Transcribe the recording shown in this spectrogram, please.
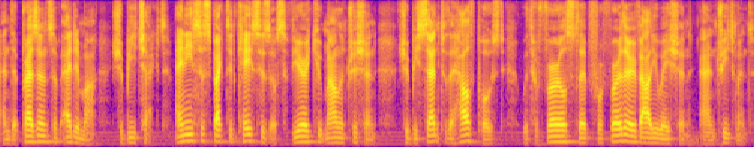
and the presence of edema should be checked. Any suspected cases of severe acute malnutrition should be sent to the health post with referral slip for further evaluation and treatment.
